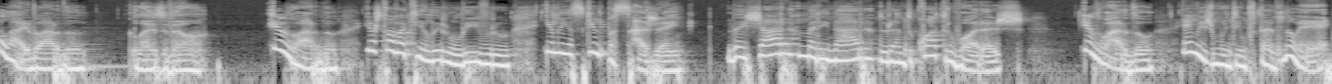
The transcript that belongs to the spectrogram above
Olá, Eduardo. Olá, Isabel. Eduardo, eu estava aqui a ler um livro e li a seguinte passagem: Deixar marinar durante quatro horas. Eduardo, é mesmo muito importante, não é?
